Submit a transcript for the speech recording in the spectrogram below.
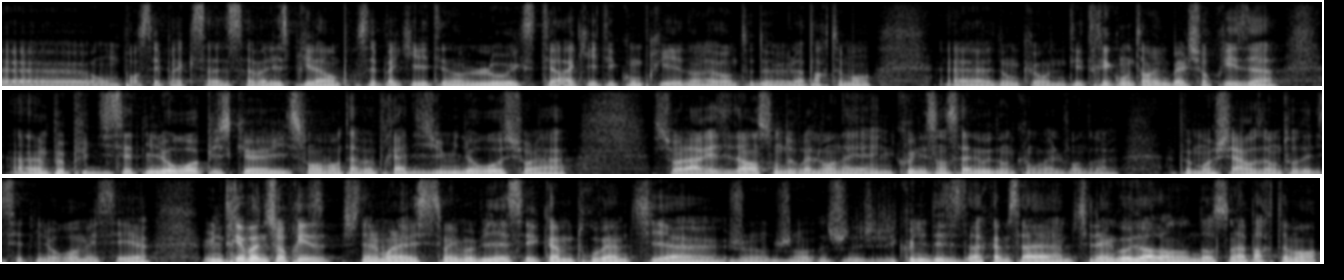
Euh, on ne pensait pas que ça, valait ce prix-là, on ne pensait pas qu'il était dans le lot, etc., qui a été compris dans la vente de l'appartement. Euh, donc on était très content, une belle surprise à, à, un peu plus de 17 000 euros, puisqu'ils sont en vente à peu près à 18 000 euros sur la, sur la résidence. On devrait le vendre à une connaissance à nous, donc on va le vendre peu moins cher, aux alentours de 17 000 euros. Mais c'est euh, une très bonne surprise. Finalement, l'investissement immobilier, c'est comme trouver un petit. Euh, j'ai connu des histoires comme ça, un petit lingot d'or dans, son appartement.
